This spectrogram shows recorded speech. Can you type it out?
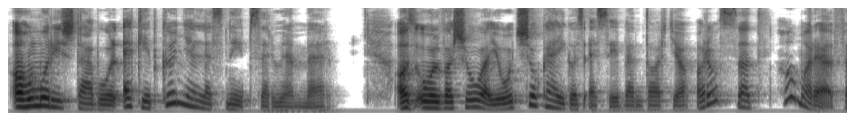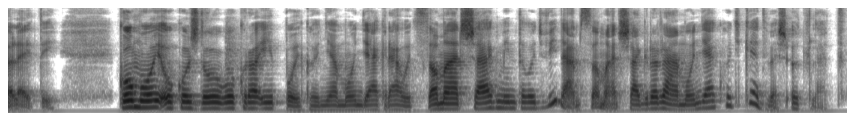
A humoristából ekép könnyen lesz népszerű ember. Az olvasó a jót sokáig az eszében tartja, a rosszat hamar elfelejti. Komoly, okos dolgokra épp oly könnyen mondják rá, hogy szamárság, mint ahogy vidám szamárságra rámondják, hogy kedves ötlet.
